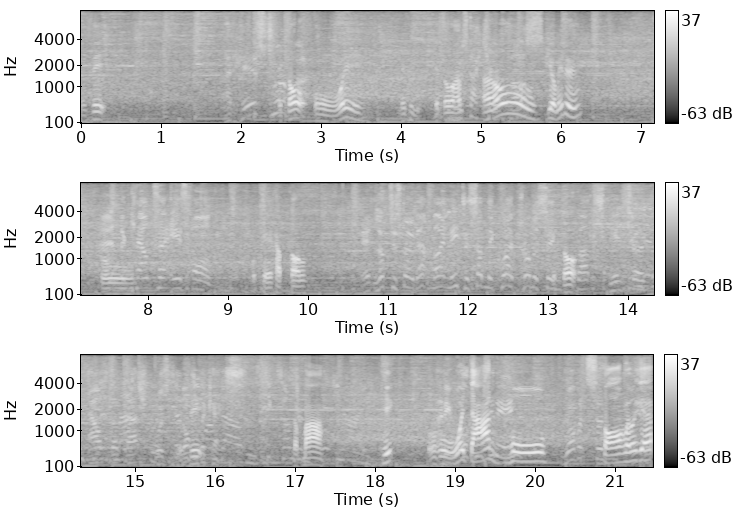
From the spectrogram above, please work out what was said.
เมสซี่ And here's เอโต้ Drogba. โอ้ยไม่ถึงเอโต้ครับเอ้าเกี่ยวไม่ถึง And Oh. the counter is on. โอเคครับกอง It looked as though that might lead to something quite promising, Ito. but it turned out that that was not Messi. the case. ดักบาพลิกโอ้โห And he walks จาน it in. โอ้โห Robertson. Song เลยเมื่อกี้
